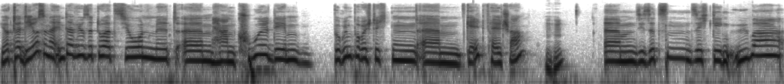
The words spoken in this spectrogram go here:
Jörg Thaddeus in einer Interviewsituation mit ähm, Herrn Kuhl, dem berühmt-berüchtigten ähm, Geldfälscher. Mhm. Ähm, sie sitzen sich gegenüber,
